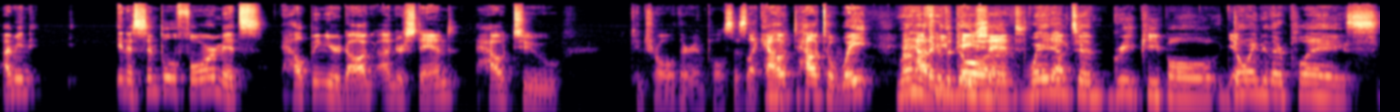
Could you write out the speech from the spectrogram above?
i mean in a simple form, it's helping your dog understand how to control their impulses, like how how to wait Running and how to be the door, patient. waiting Yep. to greet people, Yep. going to their place,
